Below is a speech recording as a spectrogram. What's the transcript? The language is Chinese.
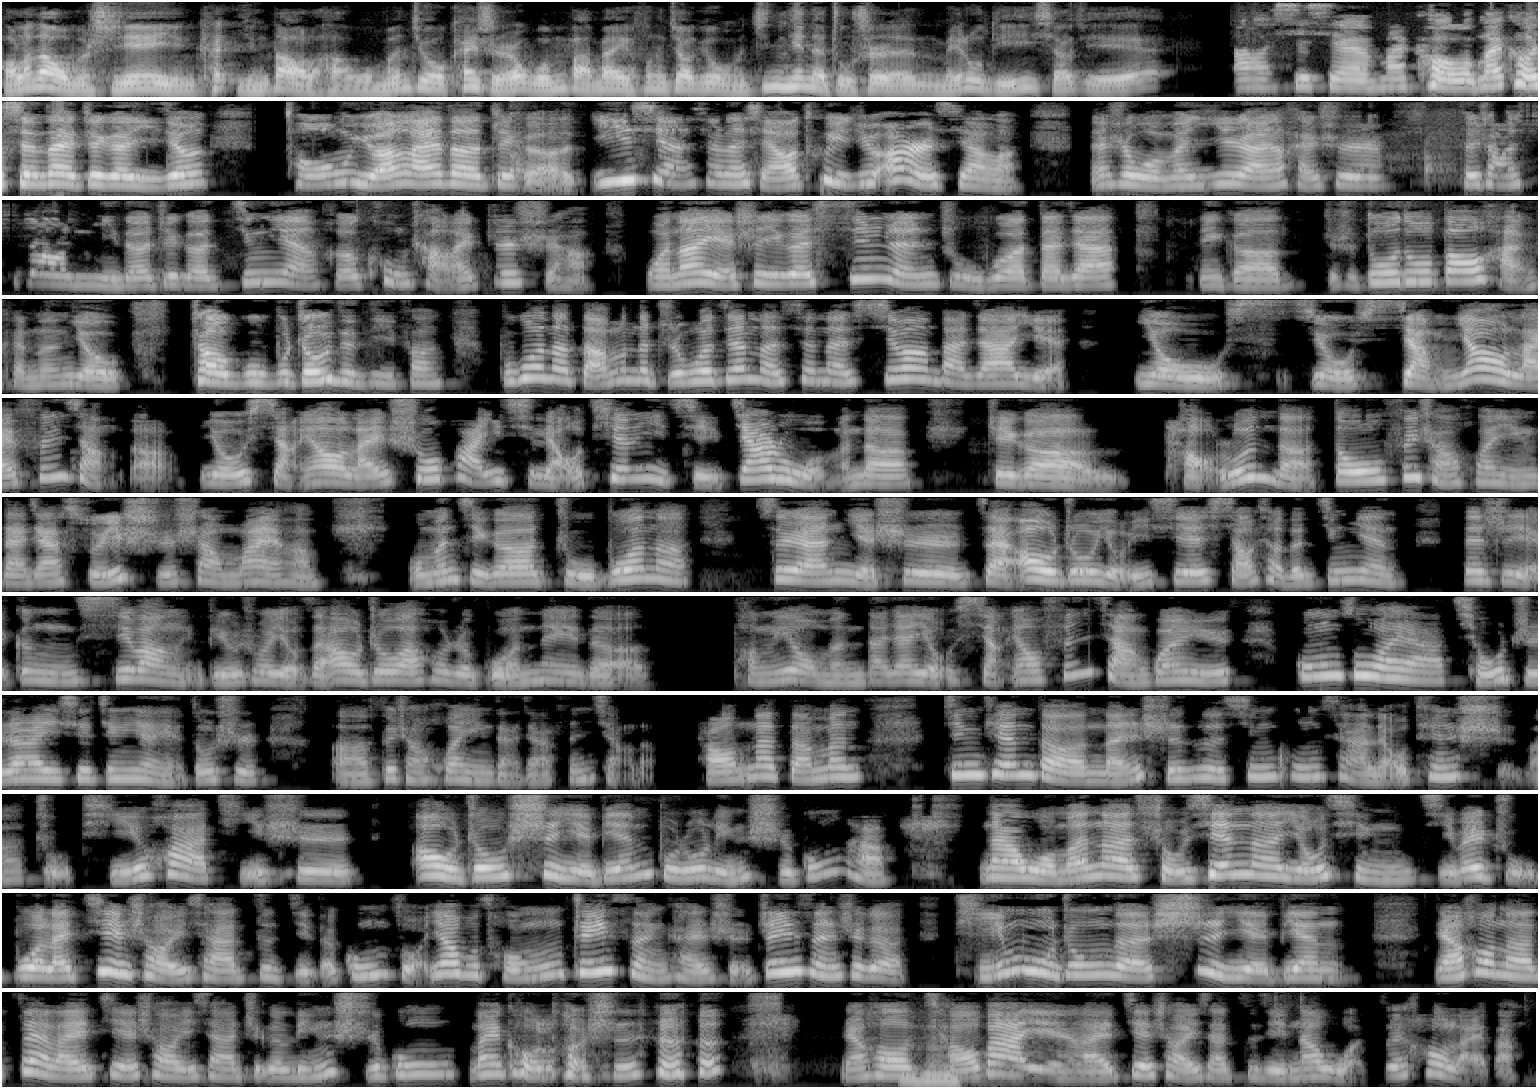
好了，那我们时间已经开已经到了哈，我们就开始，我们把麦克风交给我们今天的主持人梅露迪小姐。啊，谢谢 Michael，Michael 现在这个已经从原来的这个一线，现在想要退居二线了，但是我们依然还是非常需要你的这个经验和控场来支持哈。我呢也是一个新人主播，大家那个就是多多包涵，可能有照顾不周的地方。不过呢，咱们的直播间呢，现在希望大家也有有想要来分享的，有想要来说话，一起聊天，一起加入我们的。这个讨论的都非常欢迎大家随时上麦哈。我们几个主播呢，虽然也是在澳洲有一些小小的经验，但是也更希望，比如说有在澳洲啊或者国内的朋友们，大家有想要分享关于工作呀、求职啊一些经验，也都是啊非常欢迎大家分享的。好，那咱们今天的南十字星空下聊天室呢，主题话题是。澳洲事业编不如临时工哈，那我们呢，首先呢，有请几位主播来介绍一下自己的工作，要不从 Jason 开始，Jason 是个题目中的事业编，然后呢，再来介绍一下这个临时工 Michael 老师，然后乔爸也来介绍一下自己，那我最后来吧，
